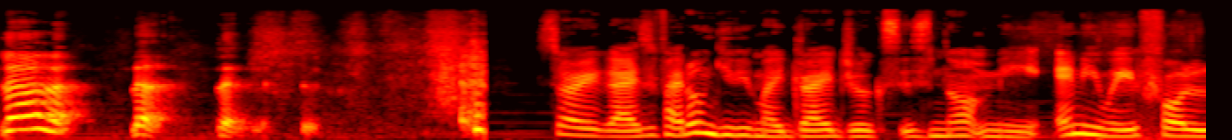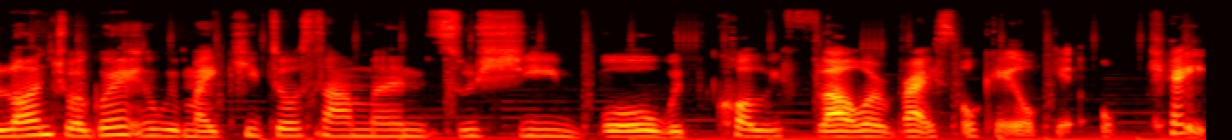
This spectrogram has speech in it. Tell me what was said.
la la. la. Sorry guys, if I don't give you my dry jokes, it's not me. Anyway, for lunch, we're going in with my keto salmon sushi bowl with cauliflower rice. Okay, okay, okay.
